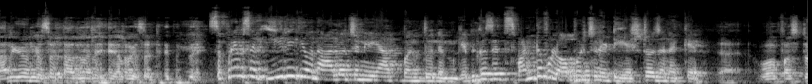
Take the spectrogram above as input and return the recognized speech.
ನನಗೆ ಒಂದು ಸೆಟ್ ಆದ್ಮೇಲೆ ಎಲ್ಲರಿಗೂ ಸೆಟ್ ಆಯ್ತದೆ. ಸುಪ್ರೀಂ ಸರ್ ಈ ರೀತಿ ಒಂದು ಆಲೋಚನೆ ಯಾಕೆ ಬಂತು ನಿಮ್ಗೆ? ಬಿಕಾಸ್ ಇಟ್ಸ್ ವಂಡರ್ಫುಲ್ ಆಪರ್ಚುನಿಟಿ ಎಷ್ಟೋ ಜನಕ್ಕೆ. ಫಸ್ಟ್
